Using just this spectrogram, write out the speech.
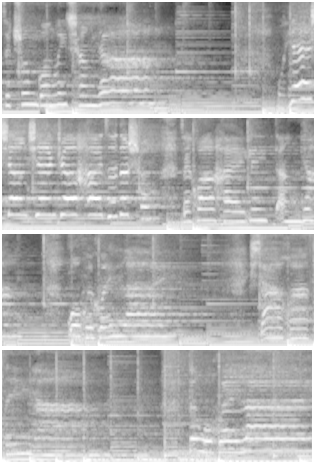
在春光里徜徉，我也想牵着孩子的手在花海里荡漾。我会回来，夏花飞扬，等我回来，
